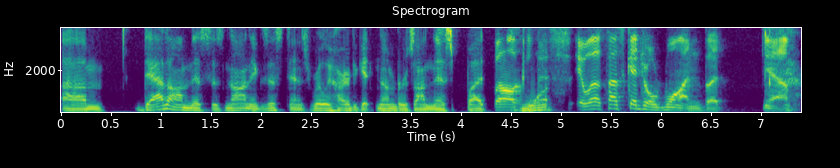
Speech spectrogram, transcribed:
Um, data on this is non existent. It's really hard to get numbers on this, but Well, one- it's it, well, it's not scheduled one, but yeah.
